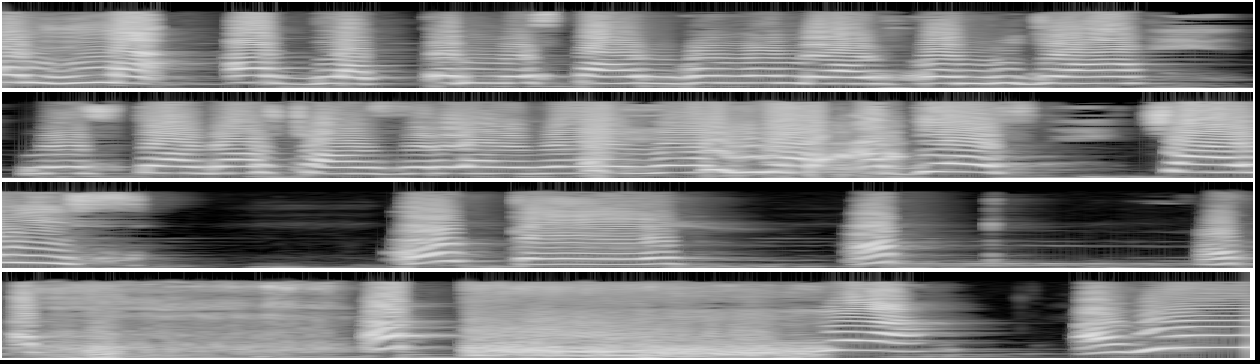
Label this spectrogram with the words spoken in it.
Hola, habla con están Mundial con ya Muchas gracias. Adiós. Chauis. Ok. Up. Up. Up. Adiós.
